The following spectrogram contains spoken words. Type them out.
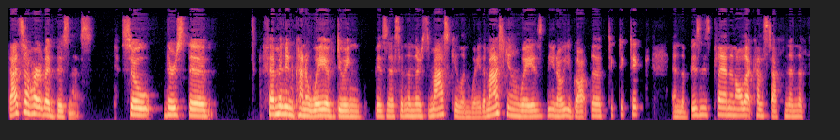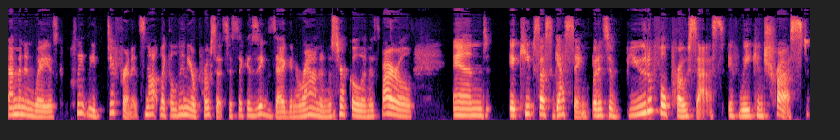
That's a heart-led business. So there's the feminine kind of way of doing business and then there's the masculine way. The masculine way is you know you got the tick tick tick and the business plan and all that kind of stuff. And then the feminine way is completely different. It's not like a linear process, it's like a zigzag and around and a circle and a spiral. And it keeps us guessing, but it's a beautiful process if we can trust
